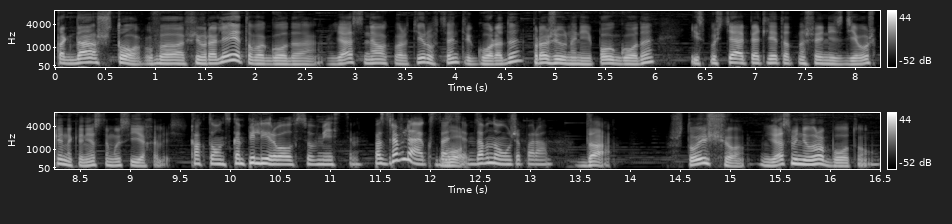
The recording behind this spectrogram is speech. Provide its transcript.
Тогда что? В феврале этого года я снял квартиру в центре города, прожил на ней полгода, и спустя пять лет отношений с девушкой наконец-то мы съехались. Как-то он скомпилировал все вместе. Поздравляю, кстати. Вот. Давно уже пора. Да. Что еще? Я сменил работу.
